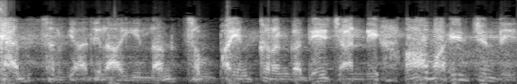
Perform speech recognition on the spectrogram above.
క్యాన్సర్ వ్యాధిలా ఈ లంచం భయంకరంగా దేశాన్ని ఆవహించింది.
